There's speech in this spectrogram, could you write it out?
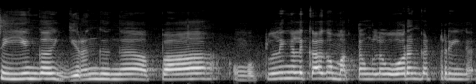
செய்யுங்க இறங்குங்க அப்பா. உங்கள் பிள்ளைங்களுக்காக மற்றவங்கள ஓரம் கட்டுறீங்க.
